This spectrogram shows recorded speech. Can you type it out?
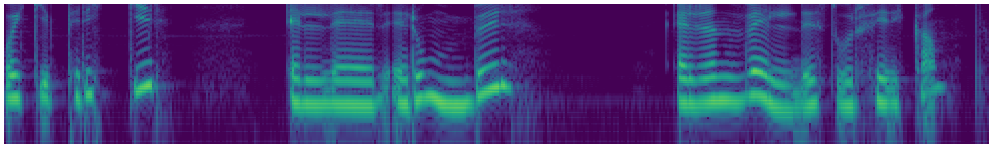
og ikke prikker, eller romber, eller en veldig stor firkant?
